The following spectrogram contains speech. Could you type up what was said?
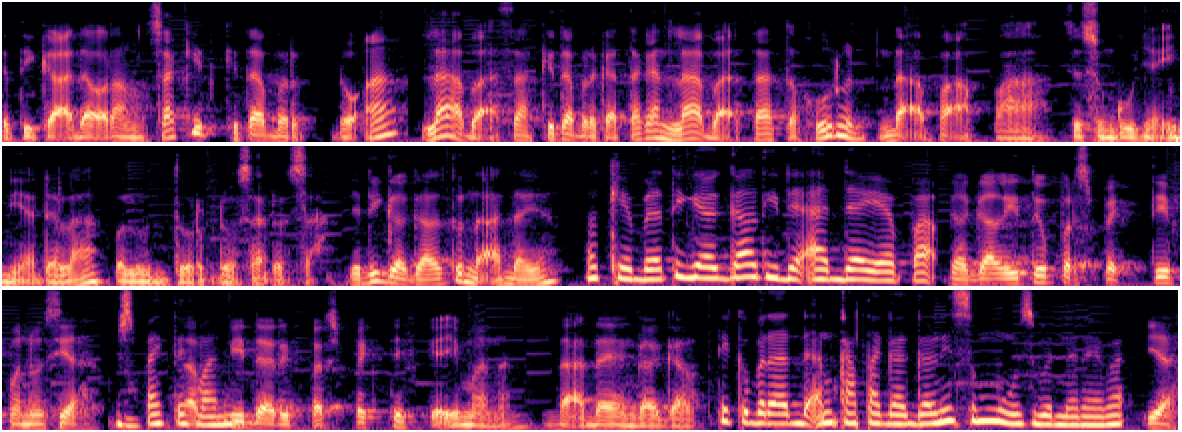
ketika ada orang sakit, kita berdoa, "La ba'sa." Kita berkata mengatakan la ba'sa tahurun, tidak apa-apa. Sesungguhnya ini adalah peluntur dosa-dosa. Jadi gagal itu tidak ada ya. Oke, berarti gagal tidak ada ya Pak? Gagal itu perspektif manusia. Perspektif Tapi mana? dari perspektif keimanan, tidak ada yang gagal. Jadi keberadaan kata gagal ini semu sebenarnya Pak? Ya,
